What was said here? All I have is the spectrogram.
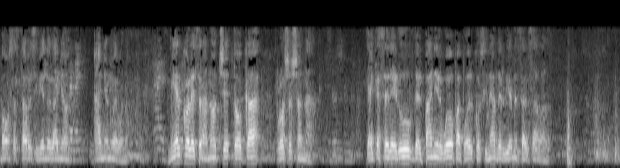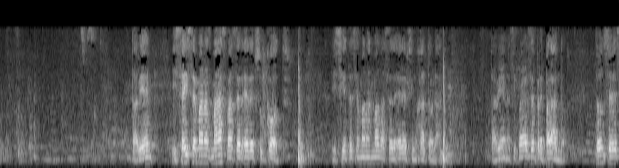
vamos a estar recibiendo el año, año nuevo, ¿no? Miércoles de la noche toca Rosh Hashanah. Y hay que hacer el uf del pan y el huevo para poder cocinar del viernes al sábado. ¿Está bien? Y seis semanas más va a ser Erev Sukkot. y siete semanas más va a ser Erev Simchat Torah. ¿Está bien? Así que váyanse preparando. Entonces,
